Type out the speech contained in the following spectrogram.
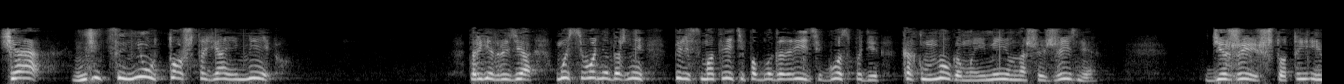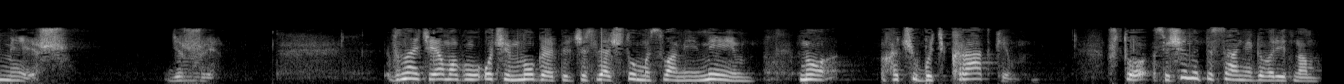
Я не ценю то, что я имею. Дорогие друзья, мы сегодня должны пересмотреть и поблагодарить Господи, как много мы имеем в нашей жизни. Держи, что ты имеешь. Держи. Вы знаете, я могу очень многое перечислять, что мы с вами имеем, но хочу быть кратким, что Священное Писание говорит нам,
